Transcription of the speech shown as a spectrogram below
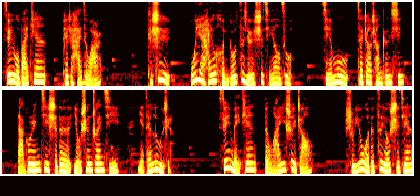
所以我白天陪着孩子玩，可是我也还有很多自己的事情要做，节目在照常更新，打工人计时的有声专辑也在录着，所以每天等娃一睡着，属于我的自由时间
